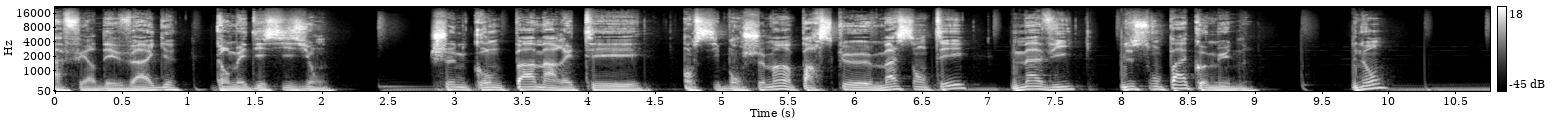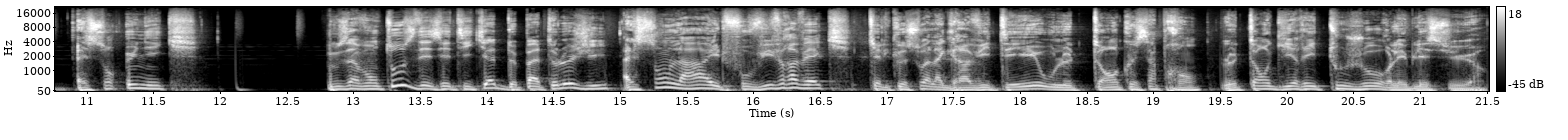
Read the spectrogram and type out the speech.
à faire des vagues dans mes décisions. Je ne compte pas m'arrêter en si bon chemin parce que ma santé, ma vie ne sont pas communes. Non, elles sont uniques. Nous avons tous des étiquettes de pathologie. Elles sont là, il faut vivre avec, quelle que soit la gravité ou le temps que ça prend. Le temps guérit toujours les blessures.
